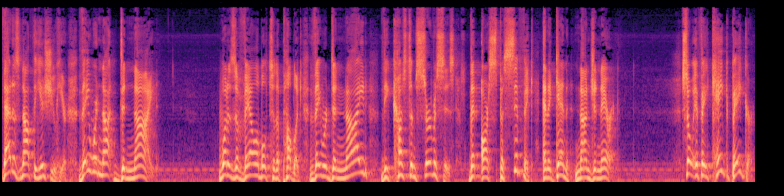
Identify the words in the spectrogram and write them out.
That is not the issue here. They were not denied what is available to the public. They were denied the custom services that are specific and, again, non generic. So if a cake baker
